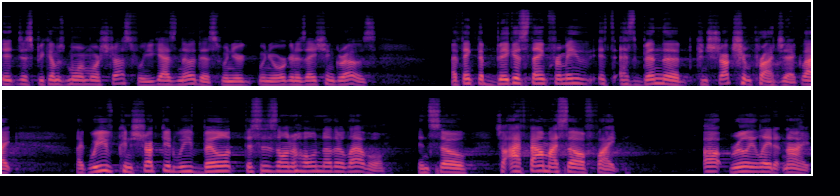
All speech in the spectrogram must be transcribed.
it just becomes more and more stressful. You guys know this. When your when your organization grows i think the biggest thing for me has been the construction project. Like like we've constructed we've built this is on a whole nother level. And so so i found myself like up really late at night.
